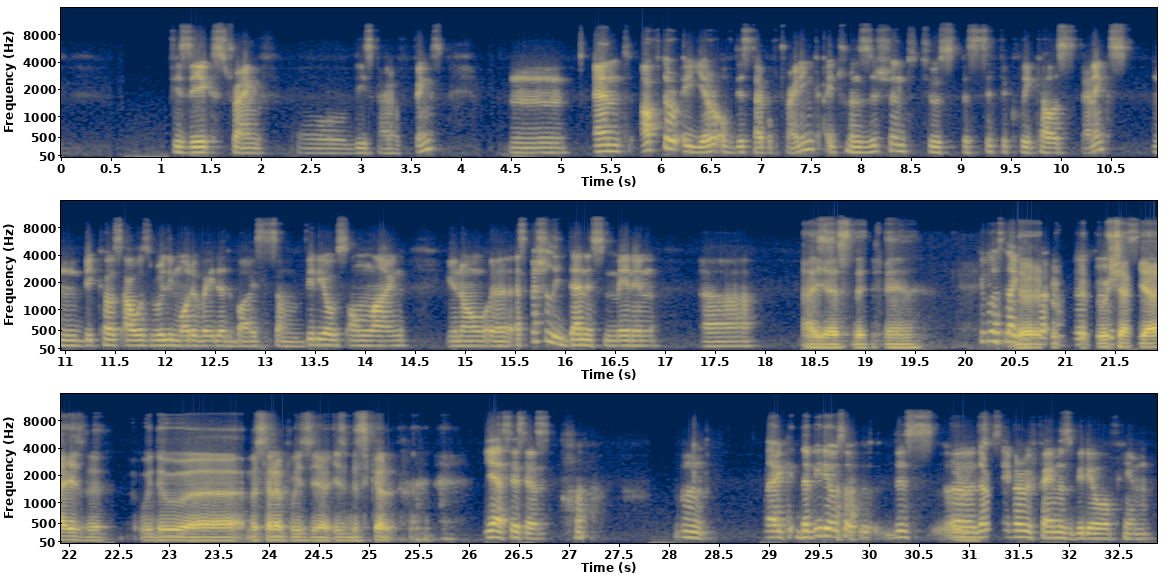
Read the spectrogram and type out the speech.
physique, strength, or these kind of things. Mm, and after a year of this type of training, I transitioned to specifically calisthenics because I was really motivated by some videos online, you know, uh, especially Dennis Minin. Uh, ah, yes, Minin. He was like the, the, the chef guy is the, who do uh, muscle up with uh, his bicycle. Yes, yes, yes. mm. Like the videos of this, uh, there's a very famous video of him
